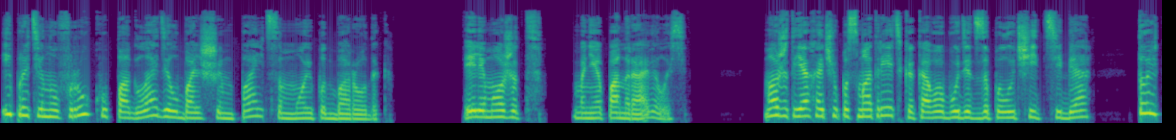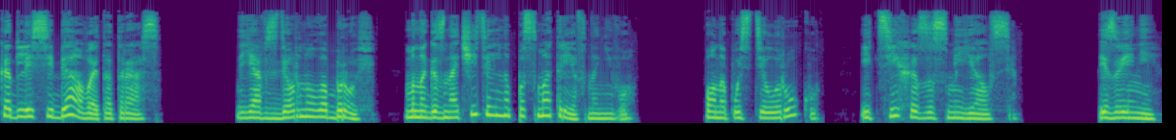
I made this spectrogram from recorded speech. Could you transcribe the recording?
и, протянув руку, погладил большим пальцем мой подбородок. «Или, может, мне понравилось? Может, я хочу посмотреть, каково будет заполучить тебя только для себя в этот раз?» Я вздернула бровь, многозначительно посмотрев на него. Он опустил руку и тихо засмеялся. «Извини,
